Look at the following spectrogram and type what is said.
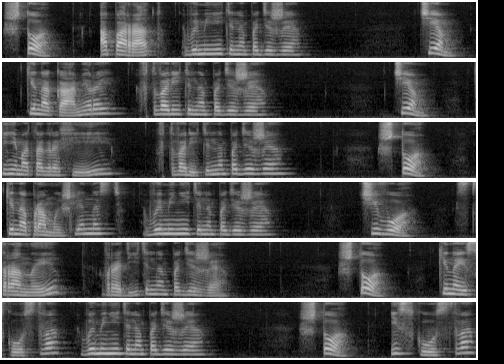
Что аппарат в именительном падеже? Чем кинокамерой в творительном падеже? Чем кинематографией в творительном падеже? Что кинопромышленность в именительном падеже? Чего страны в родительном падеже. Что? Киноискусство в именительном падеже. Что? Искусство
